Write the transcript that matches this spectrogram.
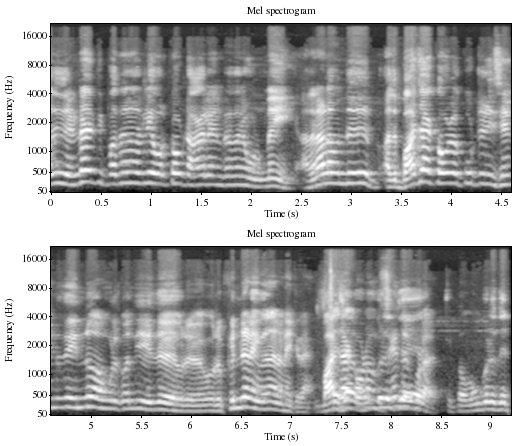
அது ரெண்டாயிரத்தி பதினாறுலேயே ஒர்க் அவுட் ஆகலைன்றதான உண்மை. அதனால வந்து அது பாஜகவோட கூட்டணி சேர்ந்தது இன்னும் அவங்களுக்கு வந்து இது ஒரு ஒரு பின்னடைவு தான் நினைக்கிறேன். பாஜகவோட சேர்ந்துக்கூடாது இப்போ உங்களுக்கு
